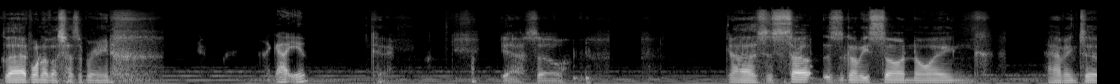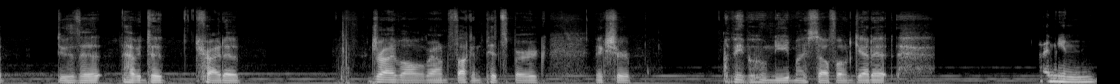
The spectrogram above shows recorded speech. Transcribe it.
Glad one of us has a brain. I got you. Okay. Yeah, so God, this is so this is gonna be so annoying having to do the having to try to drive all around fucking Pittsburgh, make sure the people who need my cell phone get it. I mean,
